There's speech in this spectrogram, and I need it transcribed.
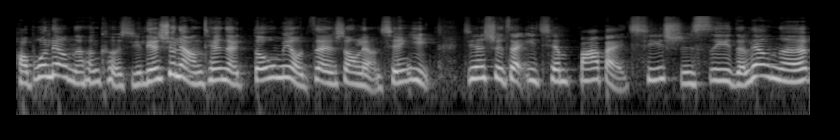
好，不过量能很可惜，连续两天呢都没有站上两千亿，今天是在一千八百七十四亿的量能。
